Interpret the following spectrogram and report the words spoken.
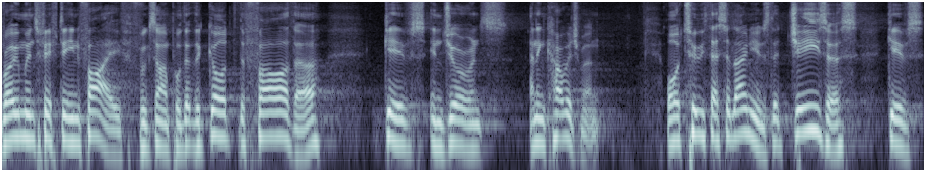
Romans 15:5, for example, that the God the Father gives endurance and encouragement. Or 2 Thessalonians, that Jesus gives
